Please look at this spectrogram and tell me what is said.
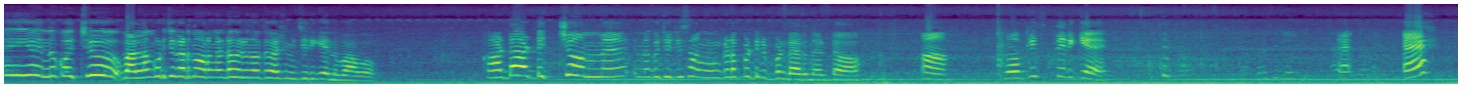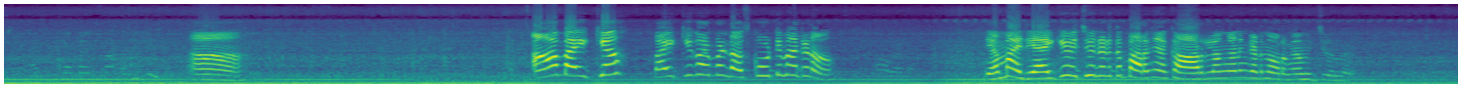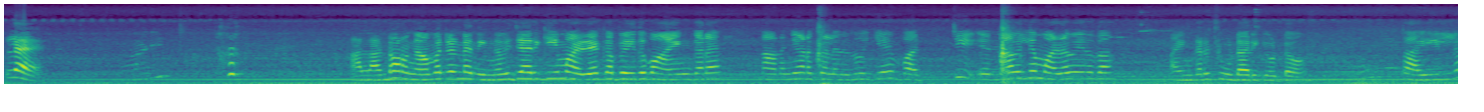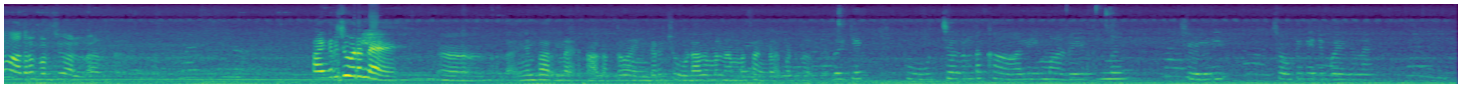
അയ്യോ ഇന്ന് കൊച്ചു വെള്ളം കുടിച്ച് കിടന്ന് ഉറങ്ങേണ്ട വരുന്നത് വിഷമിച്ചിരിക്കുന്നു പാവം. കട അടിച്ചു അമ്മ എന്നൊക്കെ ചോദിച്ചു സങ്കടപ്പെട്ടിരിപ്പുണ്ടായിരുന്നു കേട്ടോ. ആ നോക്കി തിരിക്കേ ഏ? ആ. ആ ബൈക്കോ? ബൈക്ക് കുഴപ്പമുണ്ടോ? സ്കൂട്ടി മാറ്റണോ? ഞാൻ മര്യാദയ്ക്ക് വെച്ചു എന്റെ അടുത്ത് പറഞ്ഞ കാറിലെങ്ങാനും കിടന്ന് ഉറങ്ങാൻ വെച്ചു എന്ന്. അല്ലേ? അല്ലാണ്ട് ഉറങ്ങാൻ പറ്റണ്ടേ? നിങ്ങൾ വിചാരിക്കും ഈ മഴയൊക്കെ പെയ്ത് ഭയങ്കര നനഞ്ഞു കിടക്കല്ലേ നിന്ന് നോക്കിയേ വറ്റി. എന്നാ വലിയ മഴ പെയ്തതാ? ഭയങ്കര ചൂടായിരിക്കും കേട്ടോ. തൈലിൽ മാത്രം കുറച്ച് വെള്ളമുണ്ട്. ഭയങ്കര ചൂടല്ലേ? ആ അതാ ഞാൻ പറഞ്ഞ. അകത്ത് ഭയങ്കര നമ്മൾ നമ്മ സങ്കടപ്പെടുന്നത്. ഇതൊക്കെ പൂച്ചകളുടെ കാൽ ഈ മഴയത്ത് നിന്ന് ചെളി ചവിട്ടി കയറ്റി പോയിരിക്കുന്നത്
